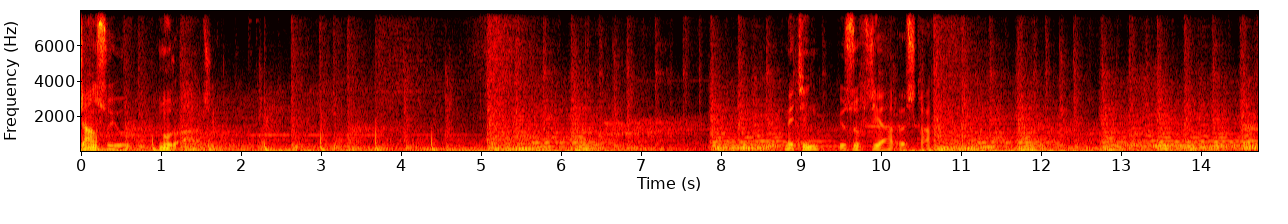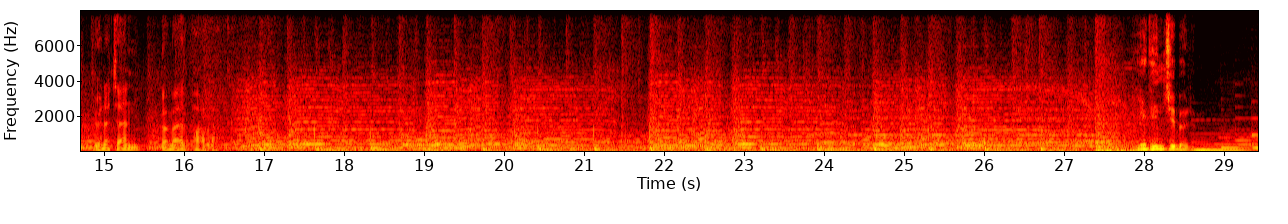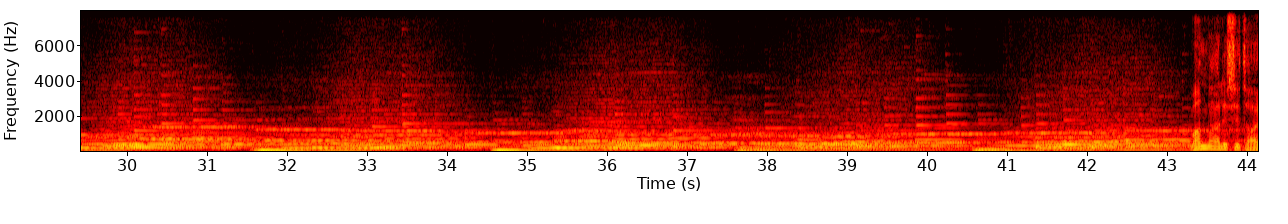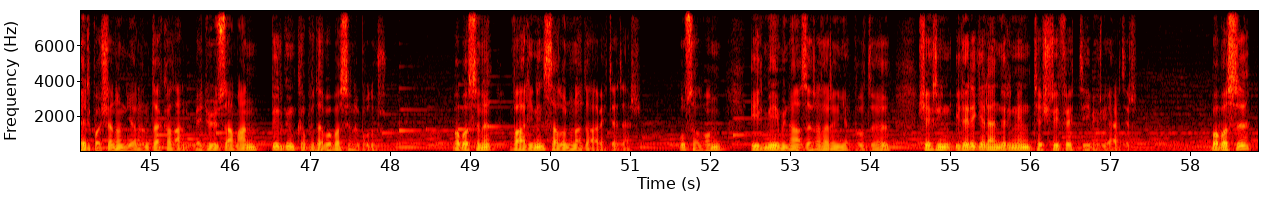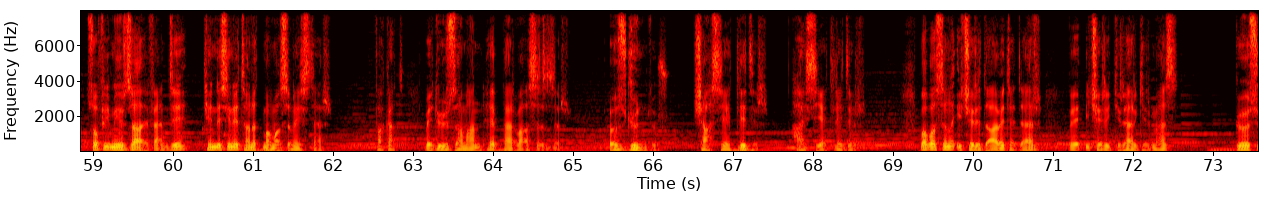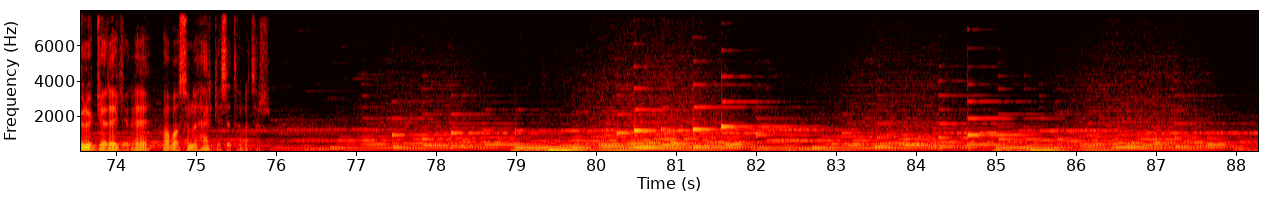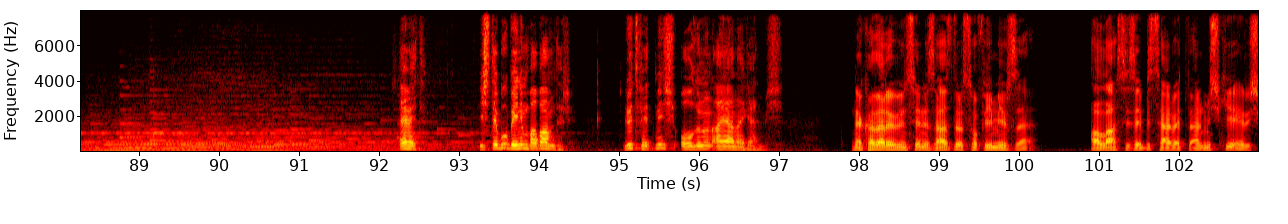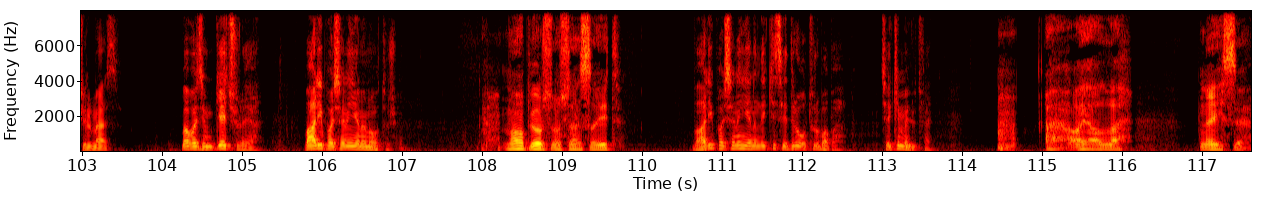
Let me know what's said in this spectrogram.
Can suyu, nur ağacı. Metin Yusuf Ziya Özkan. Yöneten Ömer Parlak. Yedinci Bölüm Van valisi Tahir Paşa'nın yanında kalan Bediüzzaman bir gün kapıda babasını bulur. Babasını valinin salonuna davet eder. Bu salon, ilmi münazaraların yapıldığı, şehrin ileri gelenlerinin teşrif ettiği bir yerdir. Babası Sofi Mirza Efendi kendisini tanıtmamasını ister. Fakat Bediüzzaman hep pervasızdır. Özgündür, şahsiyetlidir, haysiyetlidir. Babasını içeri davet eder ve içeri girer girmez Göğsünü gere gere babasını herkese tanıtır. Evet, işte bu benim babamdır. Lütfetmiş, oğlunun ayağına gelmiş. Ne kadar övünseniz azdır Sofi Mirza. Allah size bir servet vermiş ki erişilmez. Babacığım geç şuraya. Vali Paşa'nın yanına otur. Ne yapıyorsun sen Sait? Vali Paşa'nın yanındaki sedire otur baba. Çekinme lütfen. Hay Allah. Neyse.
